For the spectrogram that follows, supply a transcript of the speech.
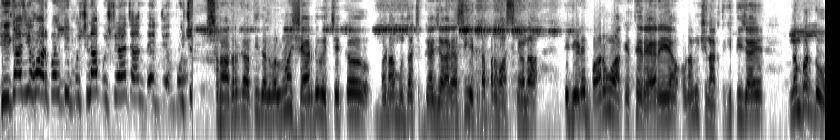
ਠੀਕ ਆ ਜੀ, ਹੋਰ ਕੋਈ ਤੁਸੀਂ ਪੁੱਛਣਾ ਪੁੱਛਣਾ ਚਾਹੁੰਦੇ ਪੁੱਛ ਸਨਾਤਨ ਕ੍ਰਾਂਤੀ ਦਲ ਵੱਲੋਂ ਨਾ ਸ਼ਹਿਰ ਦੇ ਵਿੱਚ ਇੱਕ ਬੜਾ ਮੁੱਦਾ ਚੁੱਕਿਆ ਜਾ ਰਿਹਾ ਸੀ, ਇੱਕ ਤਾਂ ਪ੍ਰਵਾਸੀਆਂ ਦਾ, ਕਿ ਜਿਹੜੇ ਬਾਹਰੋਂ ਆ ਕੇ ਇੱਥੇ ਰਹਿ ਰਹੇ ਆ, ਉਹਨਾਂ ਦੀ ਸ਼ਨਾਖਤ ਕੀਤੀ ਜਾਏ। ਨੰਬਰ 2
